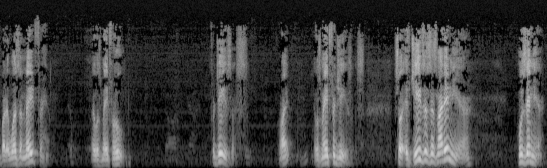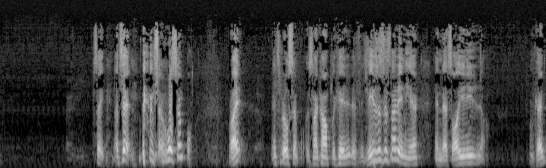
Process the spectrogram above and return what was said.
But it wasn't made for him. It was made for who? For Jesus. Right? It was made for Jesus. So if Jesus is not in here, who's in here? Satan. That's it. it's real simple. Right? It's real simple. It's not complicated. If Jesus is not in here, and that's all you need to know. Okay?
